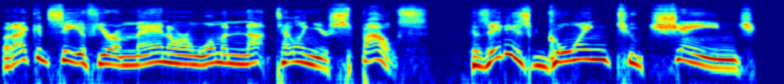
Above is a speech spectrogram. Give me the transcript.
but I could see if you're a man or a woman not telling your spouse because it is going to change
